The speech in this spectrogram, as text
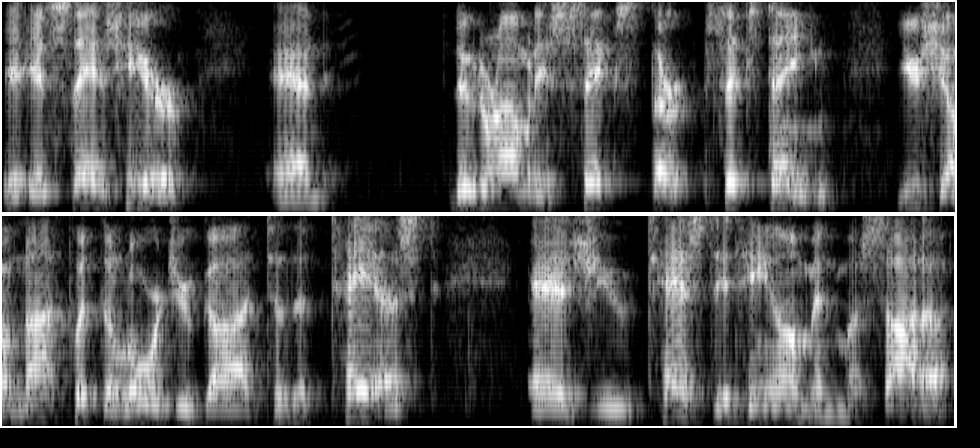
It, says here, and Deuteronomy 6, 16, you shall not put the Lord your God to the test as you tested him in Masada.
